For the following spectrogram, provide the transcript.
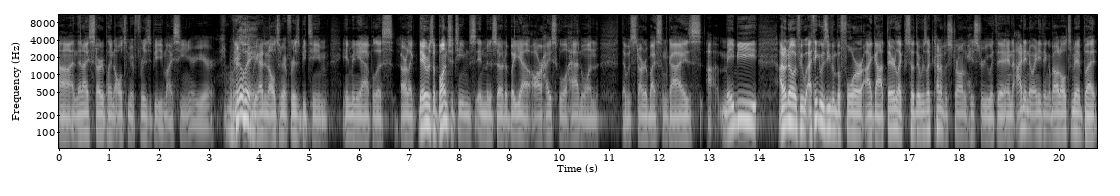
uh, and then I started playing ultimate frisbee my senior year. They- Really? we had an ultimate frisbee team in Minneapolis, or like there was a bunch of teams in Minnesota, but yeah, our high school had one that was started by some guys. Uh, maybe I don't know if it. I think it was even before I got there. Like so, there was like kind of a strong history with it, and I didn't know anything about ultimate, but.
